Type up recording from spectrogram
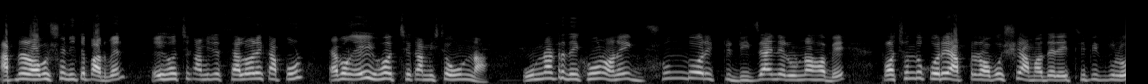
আপনারা অবশ্যই নিতে পারবেন। এই হচ্ছে কামিজের স্যালোয়ারের কাপড় এবং এই হচ্ছে কামিজটা উন্না উন্নাটা দেখুন, অনেক সুন্দর একটি ডিজাইনের উন্না হবে। পছন্দ করে আপনারা অবশ্যই আমাদের এই থ্রি পিসগুলো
